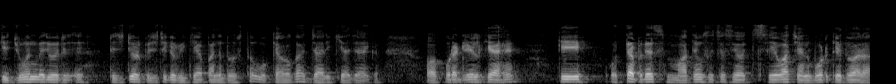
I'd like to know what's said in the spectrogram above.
कि जून में जो डिजिटल और पीजीटी का विज्ञापन है दोस्तों, वो क्या होगा? जारी किया जाएगा। और पूरा डिटेल क्या है कि उत्तर प्रदेश माध्यमिक शिक्षा सेवा चयन बोर्ड के द्वारा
